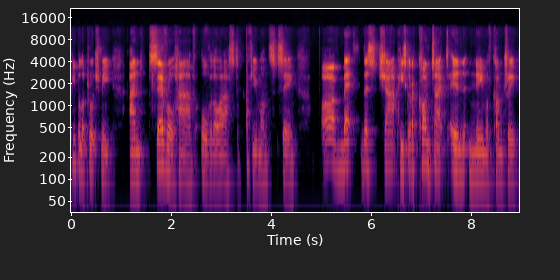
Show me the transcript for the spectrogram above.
people approach me, and several have over the last few months saying, oh, I've met this chap, he's got a contact in name of country,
